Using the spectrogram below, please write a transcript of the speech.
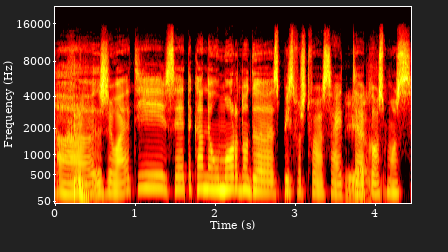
А, желая ти все така неуморно да списваш твоя сайт yeah. Космос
